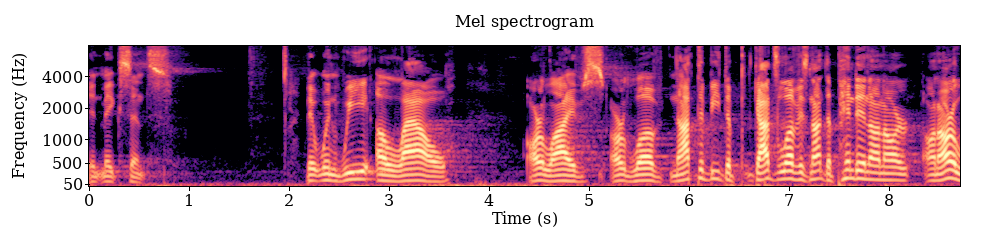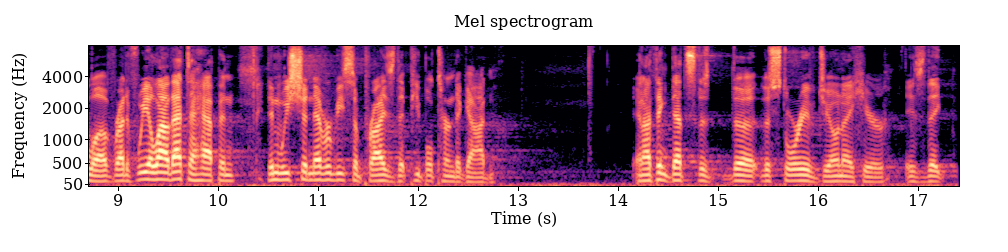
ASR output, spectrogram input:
It makes sense. That when we allow our lives, our love, not to be, de- God's love is not dependent on our, on our love, right? If we allow that to happen, then we should never be surprised that people turn to God. And I think that's the, the, the story of Jonah here, is that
